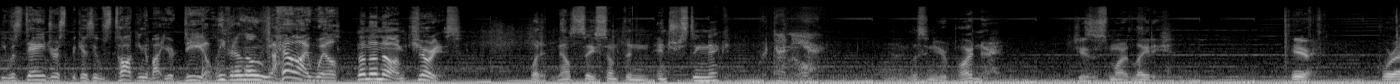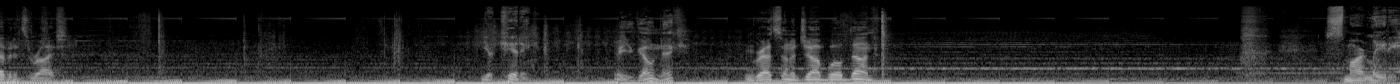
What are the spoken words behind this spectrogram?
He was dangerous because he was talking about your deal. Leave it alone. The hell I will! No, no, no, I'm curious. What, did Nels say something interesting, Nick? We're done here. Listen to your partner. She's a smart lady. Here, before evidence arrives. You're kidding. There you go, Nick. Congrats on a job well done. Smart lady.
